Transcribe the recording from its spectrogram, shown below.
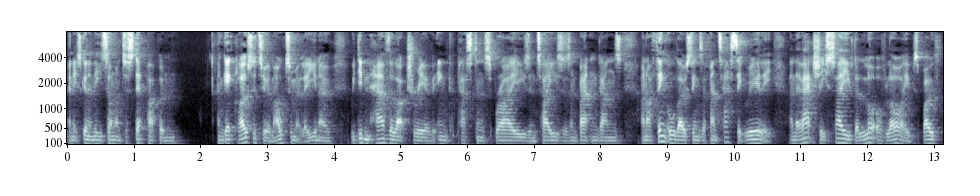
And it's going to need someone to step up and and get closer to him. Ultimately, you know, we didn't have the luxury of incapacitant sprays and tasers and baton guns, and I think all those things are fantastic, really, and they've actually saved a lot of lives, both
